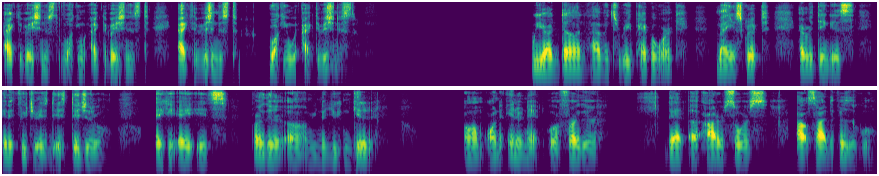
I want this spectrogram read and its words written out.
activationists walking with activationists, activisionist working with activationists. We are done having to read paperwork, manuscript. Everything is in the future is, is digital, aka it's further. Um, you know, you can get it um, on the internet or further that uh, outer source outside the physical,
